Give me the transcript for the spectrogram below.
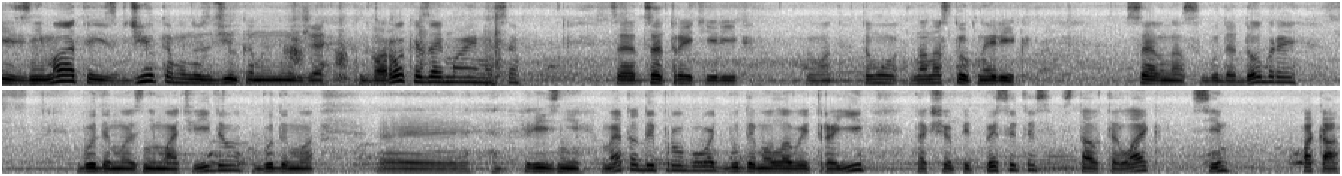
і знімати, і з бджілками. Ну, з бджілками ми вже два роки займаємося. Це, це третій рік. От. Тому на наступний рік все в нас буде добре. Будемо знімати відео, будемо е, різні методи пробувати, будемо ловити раї. Так що підписуйтесь, ставте лайк. Всім пока!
